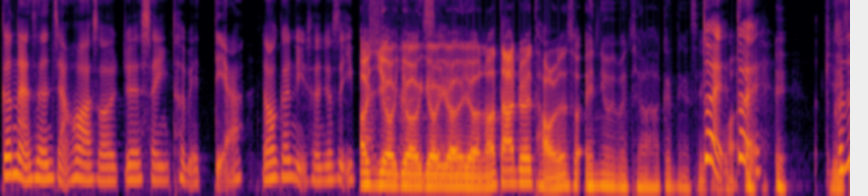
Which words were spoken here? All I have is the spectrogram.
跟男生讲话的时候，觉得声音特别嗲，然后跟女生就是一哦有有有有有，然后大家就会讨论说，哎，你有没有听到他跟那个谁对对，哎，可是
